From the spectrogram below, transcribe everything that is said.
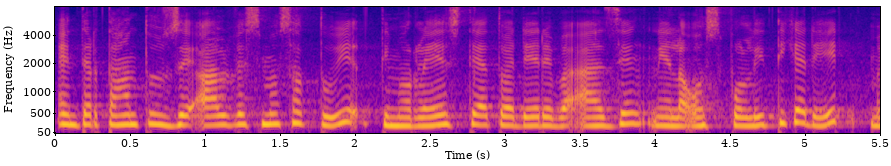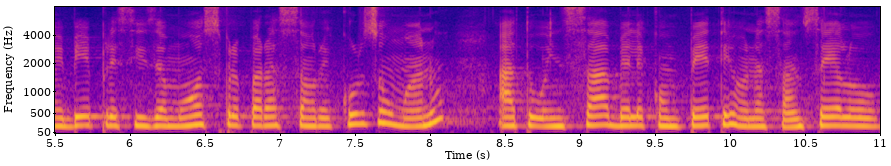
Entretanto, Zé Alves Mosaktui, Timor-Leste atuadere ba ASEAN nela os política de, mas bem precisa mos preparação recurso humano, atu insa bele compete na Sancelo,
